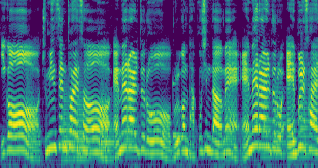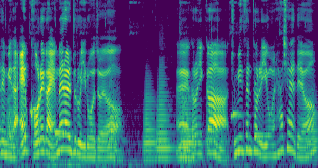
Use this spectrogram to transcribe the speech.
이거 주민센터에서 에메랄드로 물건 바꾸신 다음에 에메랄드로 앱을 사야 됩니다. 앱 거래가 에메랄드로 이루어져요. 예, 그러니까 주민센터를 이용을 하셔야 돼요.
